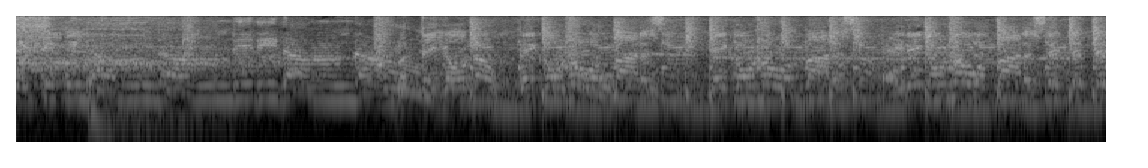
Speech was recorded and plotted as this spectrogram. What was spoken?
They think we dum dum diddy dum dum, but they gon' know, they gon' know about us. They gon' know about us. Hey, they gon' know about us. They, they, they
